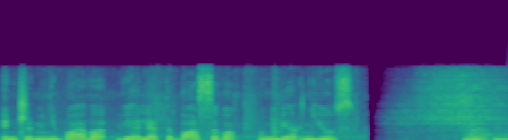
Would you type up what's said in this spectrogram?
Энджи Минибаева, Виолетта Басова, Univer News. Thank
